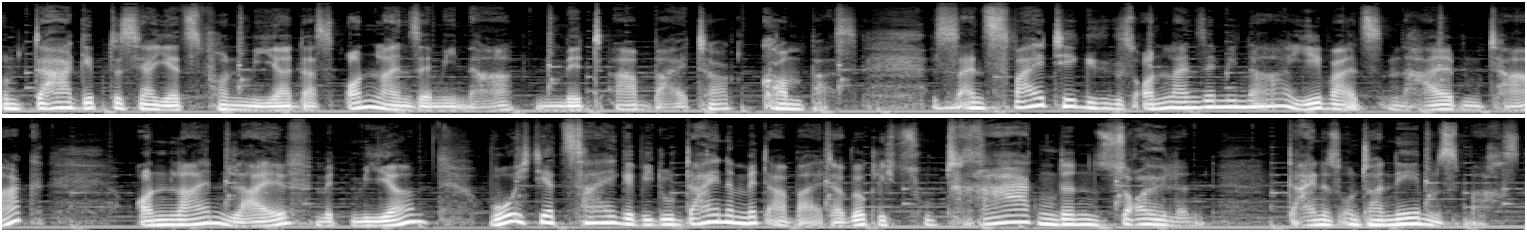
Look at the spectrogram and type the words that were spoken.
Und da gibt es ja jetzt von mir das Online-Seminar Mitarbeiter Kompass. Es ist ein zweitägiges Online-Seminar, jeweils einen halben Tag online live mit mir, wo ich dir zeige, wie du deine Mitarbeiter wirklich zu tragenden Säulen deines Unternehmens machst,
